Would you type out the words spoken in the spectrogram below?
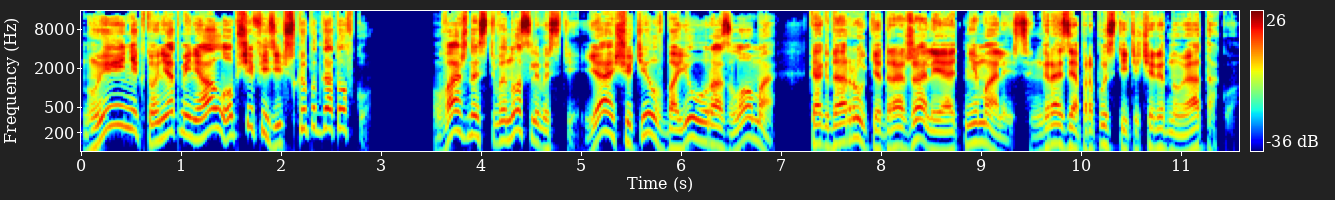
Ну и никто не отменял общую физическую подготовку. Важность выносливости я ощутил в бою у разлома, когда руки дрожали и отнимались, грозя пропустить очередную атаку.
